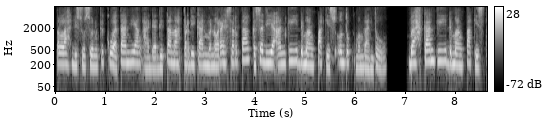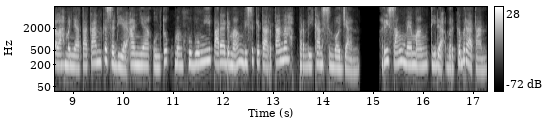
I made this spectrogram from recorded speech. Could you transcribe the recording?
telah disusun kekuatan yang ada di tanah perdikan menoreh serta kesediaan Ki Demang Pakis untuk membantu. Bahkan Ki Demang Pakis telah menyatakan kesediaannya untuk menghubungi para Demang di sekitar tanah perdikan Sembojan. Risang memang tidak berkeberatan.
